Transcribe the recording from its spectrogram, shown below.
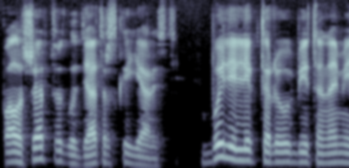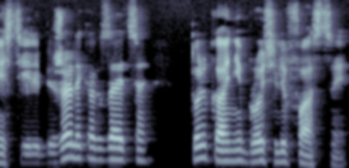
пал жертвой гладиаторской ярости. Были ликторы убиты на месте или бежали как зайцы, только они бросили фасции,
